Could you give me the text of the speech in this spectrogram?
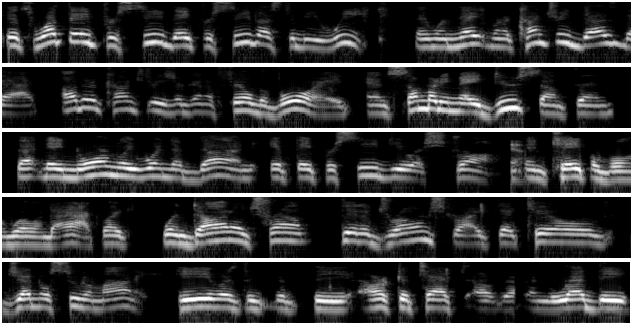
it's what they perceive. They perceive us to be weak. And when they when a country does that, other countries are going to fill the void and somebody may do something that they normally wouldn't have done if they perceived you as strong yeah. and capable and willing to act. Like when Donald Trump did a drone strike that killed General Soleimani he was the, the, the, architect of and led the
